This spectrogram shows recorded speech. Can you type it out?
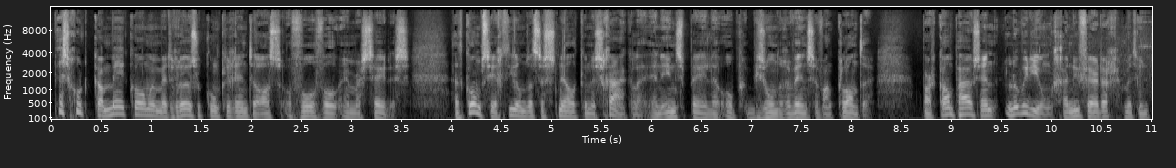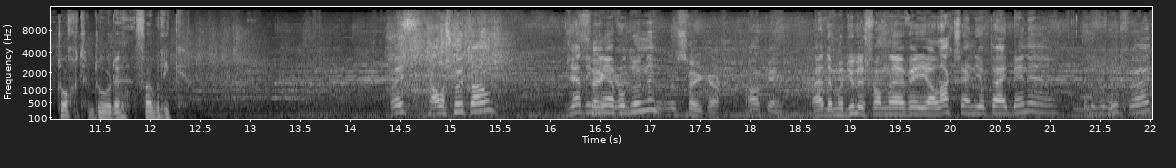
best goed kan meekomen... met reuze concurrenten als Volvo en Mercedes. Het komt, zegt hij, omdat ze snel kunnen schakelen... en inspelen op bijzondere wensen van klanten. Bart Kamphuis en Louis de Jong gaan nu verder met hun tocht door de fabriek. Weet, alles goed dan? Bezetting zeker, voldoende? Zeker. Oké. Okay. De modules van uh, VDL Lach zijn die op tijd binnen? Kunnen we goed vooruit?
